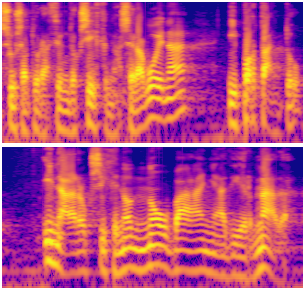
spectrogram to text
su saturación de oxígeno será buena y por tanto inhalar oxígeno no va a añadir nada.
